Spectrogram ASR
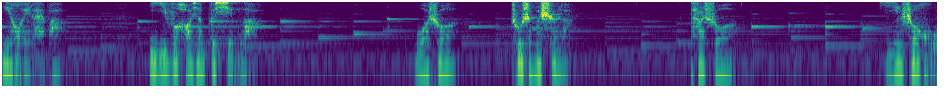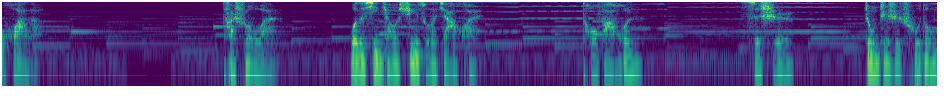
你回来吧，你姨父好像不行了。”我说：“出什么事了？”他说：“已经说胡话了。”他说完，我的心跳迅速的加快，头发昏。此时正值是初冬，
